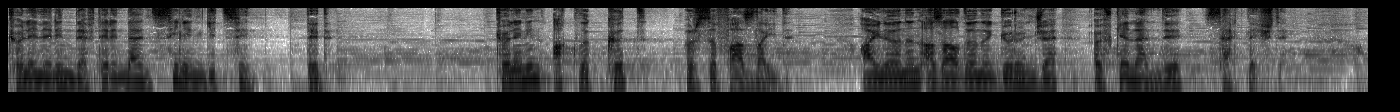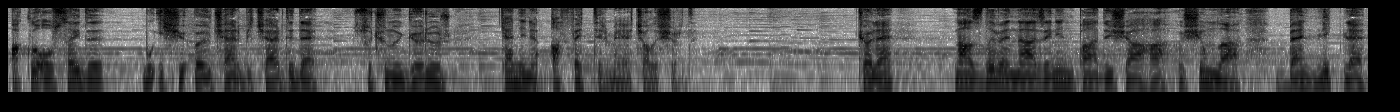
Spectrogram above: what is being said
kölelerin defterinden silin gitsin dedi. Kölenin aklı kıt, hırsı fazlaydı. Aylığının azaldığını görünce öfkelendi, sertleşti. Aklı olsaydı bu işi ölçer biçerdi de suçunu görür, kendini affettirmeye çalışırdı. Köle nazlı ve nazenin padişaha hışımla, benlikle,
